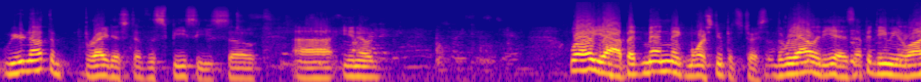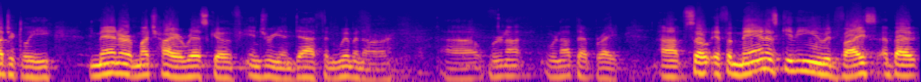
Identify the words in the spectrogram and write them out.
we're not the brightest of the species, so uh, you know. Credit, we make choices too. Well, yeah, but men make more stupid choices. The reality is, epidemiologically, men are at much higher risk of injury and death than women are. Uh, we're not we're not that bright. Uh, so if a man is giving you advice about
